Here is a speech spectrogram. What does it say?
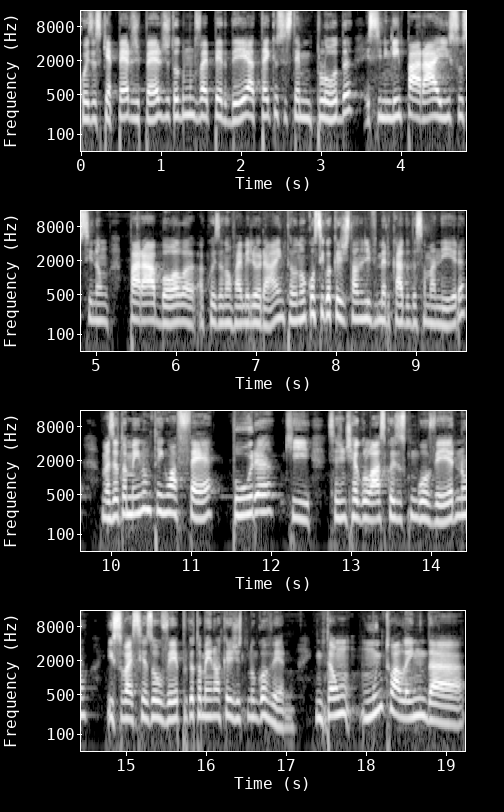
coisas que é perde, perde, todo mundo vai perder até que o sistema imploda, e se ninguém parar isso, se não parar a bola, a coisa não vai melhorar, então eu não consigo acreditar no livre mercado dessa maneira, mas eu também não tenho a fé pura que se a gente regular as coisas com o governo, isso vai se resolver, porque eu também não acredito no governo. Então, muito além da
